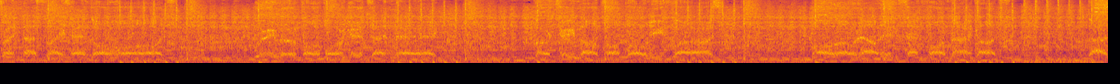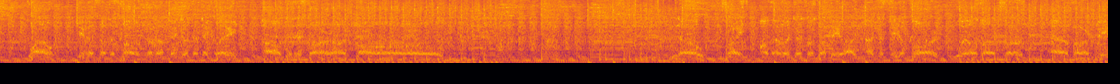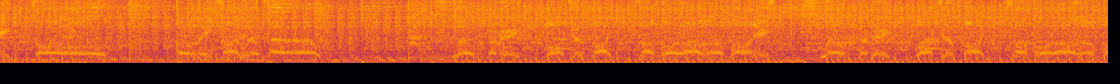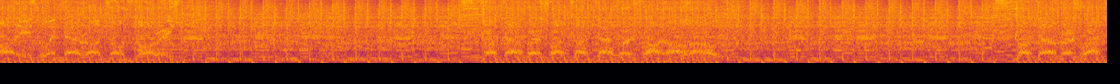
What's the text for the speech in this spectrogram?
Putrid lays in the woods Remove the organs and meat Thirteen mouths of bony flesh Hollowed out except for maggots Then twelve demons of the skulls To the fingers that they clean How did this start unfold? No trace of evidence was left behind At the scene of court Will the truth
